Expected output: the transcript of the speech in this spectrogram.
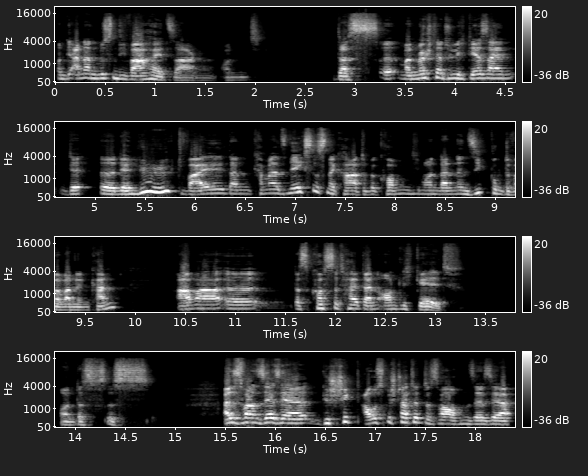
und die anderen müssen die Wahrheit sagen. Und das, äh, man möchte natürlich der sein, der, äh, der lügt, weil dann kann man als nächstes eine Karte bekommen, die man dann in Siegpunkte verwandeln kann. Aber äh, das kostet halt dann ordentlich Geld. Und das ist, also es war sehr, sehr geschickt ausgestattet. Das war auch ein sehr, sehr,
